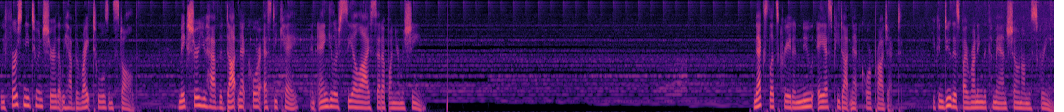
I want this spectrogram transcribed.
we first need to ensure that we have the right tools installed. Make sure you have the .NET Core SDK and Angular CLI set up on your machine. Next, let's create a new ASP.NET Core project. You can do this by running the command shown on the screen.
